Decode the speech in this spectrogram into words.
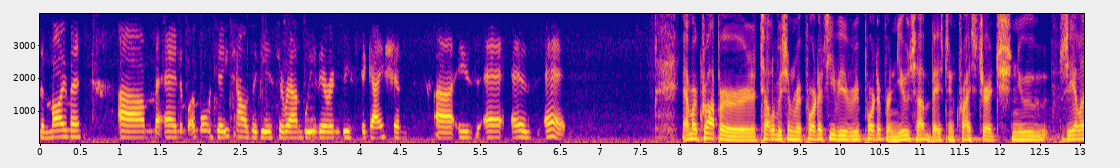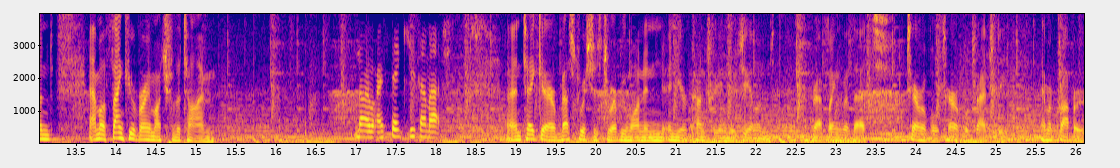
the moment, um, and more details, I guess, around where their investigation uh, is at, as at. Emma Cropper, television reporter, TV reporter for Newshub, based in Christchurch, New Zealand. Emma, thank you very much for the time. No worries. Thank you so much. And take care. Best wishes to everyone in, in your country, in New Zealand, grappling with that terrible, terrible tragedy. Emma Cropper.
